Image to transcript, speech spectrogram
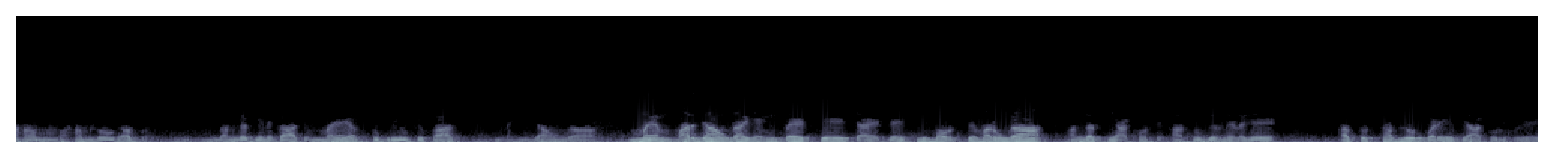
हम हम लोग अब गंगत जी ने कहा कि मैं अब सुग्रीव के पास नहीं जाऊँगा। मैं मर जाऊँगा यहीं बैठ के, चाहे जैसी मौत से मरूँगा, अंगद की आँखों से आँसू गिरने लगे। अब तो सब लोग बड़े व्याकुल हुए।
